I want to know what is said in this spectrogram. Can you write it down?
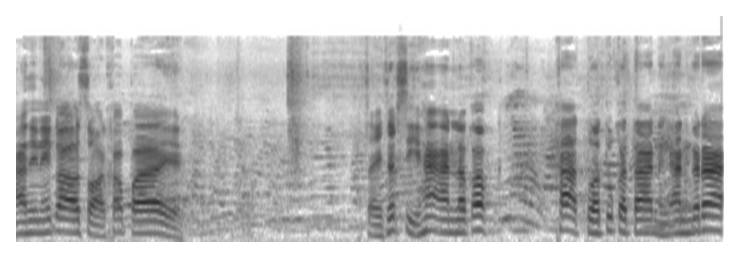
อ่าทีนี้ก็เอาสอดเข้าไป ใส่สักสี่ห้าอันแล้วก็ คาดตัวตุ๊กตาหนึ่งอันก็ได้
